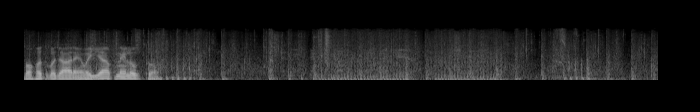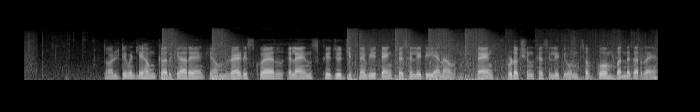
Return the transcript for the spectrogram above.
बहुत बजा रहे हैं भैया अपने लोग तो। तो अल्टीमेटली हम कर क्या रहे हैं कि हम रेड स्क्वायर अलायंस के जो जितने भी टैंक फैसिलिटी है ना टैंक प्रोडक्शन फैसिलिटी उन सबको हम बंद कर रहे हैं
